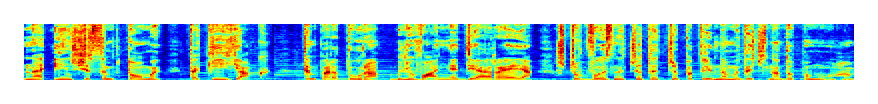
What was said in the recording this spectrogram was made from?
на інші симптоми, такі як температура, блювання, діарея, щоб визначити, чи потрібна медична допомога.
